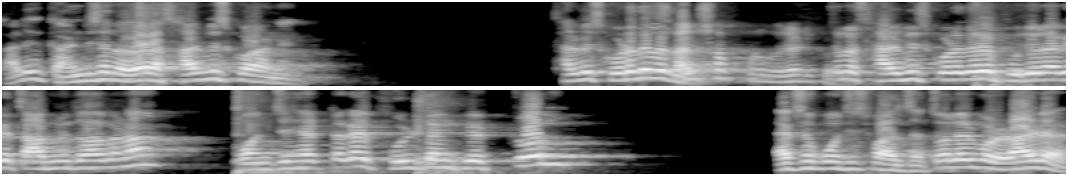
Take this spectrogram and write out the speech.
গাড়ির কন্ডিশন দাদা সার্ভিস করা নেই। সার্ভিস করে দেবে সব রেডি চলো সার্ভিস করে দেবে পুজোর আগে চাপ নিতে হবে না। পঞ্চাশ হাজার টাকায় ফুল ট্যাঙ্ক পেট্রোল একশো পঁচিশ পালসার। চলো এরপর রাইডার।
